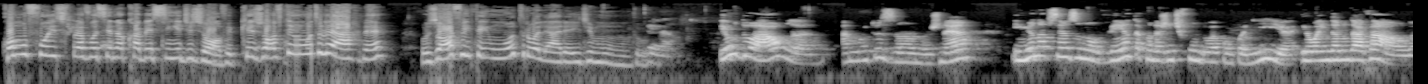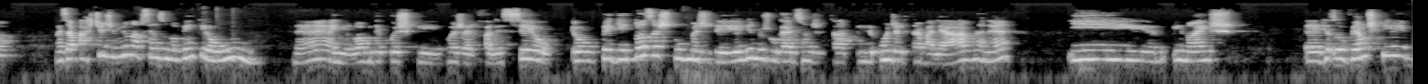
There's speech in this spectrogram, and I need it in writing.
Como foi isso para você na cabecinha de jovem? Porque jovem tem um outro olhar, né? O jovem tem um outro olhar aí de mundo. É. Eu dou aula há muitos anos, né? Em 1990, quando a gente fundou a companhia, eu ainda não dava aula. Mas a partir de 1991, né, e logo depois que o Rogério faleceu, eu peguei todas as turmas dele nos lugares onde, onde ele trabalhava, né, e, e nós é, resolvemos que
